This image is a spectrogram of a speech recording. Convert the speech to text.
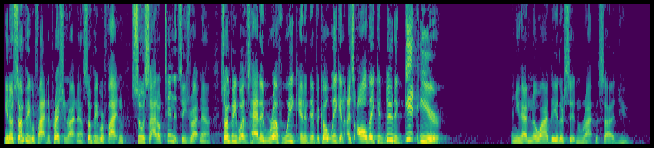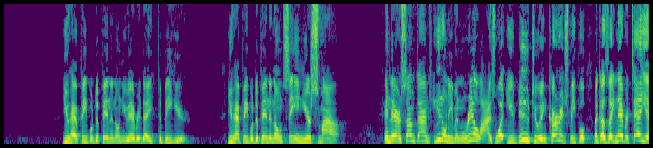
You know, some people are fighting depression right now. Some people are fighting suicidal tendencies right now. Some people have had a rough week and a difficult week, and it's all they could do to get here. And you have no idea they're sitting right beside you. You have people depending on you every day to be here. You have people depending on seeing your smile. And there are sometimes you don't even realize what you do to encourage people because they never tell you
